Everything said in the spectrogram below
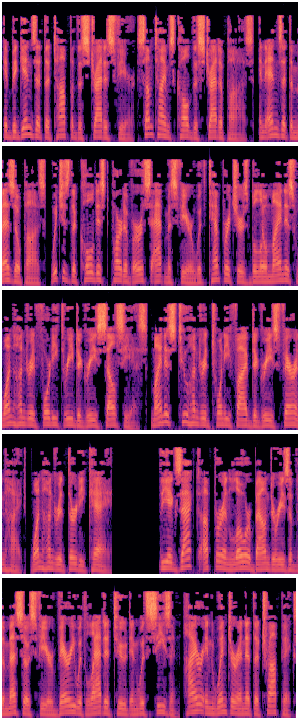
It begins at the top of the stratosphere, sometimes called the stratopause, and ends at the mesopause, which is the coldest part of Earth's atmosphere with temperatures below -143 degrees Celsius (-225 degrees Fahrenheit, 130 K). The exact upper and lower boundaries of the mesosphere vary with latitude and with season higher in winter and at the tropics,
